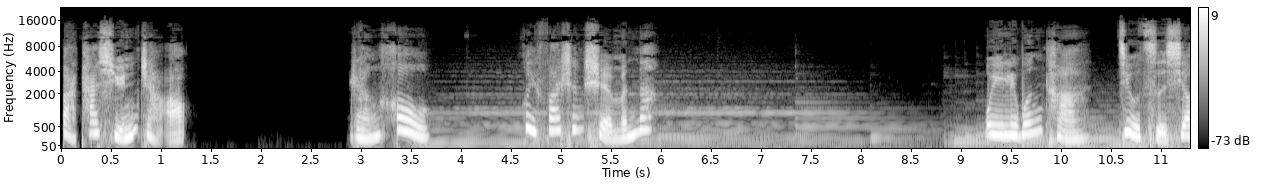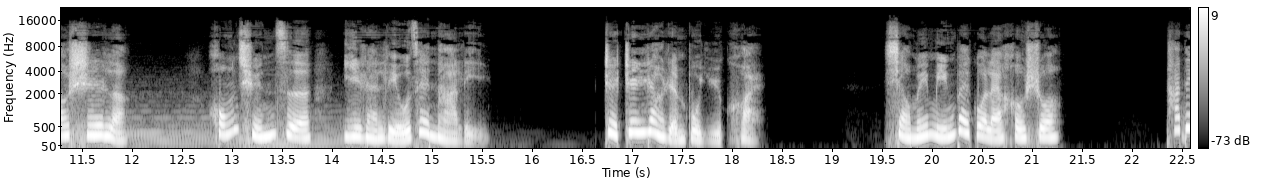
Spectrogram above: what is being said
把它寻找。然后会发生什么呢？威利温卡就此消失了，红裙子依然留在那里。这真让人不愉快。小梅明白过来后说：“她得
